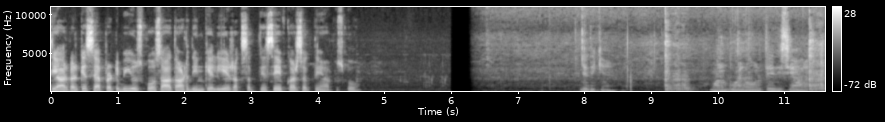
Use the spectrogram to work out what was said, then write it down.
तैयार करके सेपरेट भी उसको सात आठ दिन के लिए रख सकते हैं सेव कर सकते हैं आप उसको। ये देखिए, हमारा बॉयल और तेज़ी से आ रहा है।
